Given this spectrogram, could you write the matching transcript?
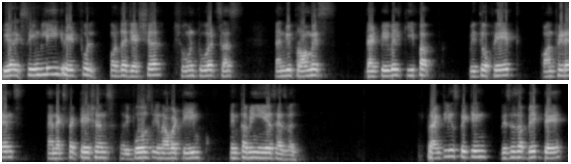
We are extremely grateful for the gesture shown towards us and we promise that we will keep up with your faith, confidence and expectations reposed in our team in coming years as well. Frankly speaking, this is a big day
